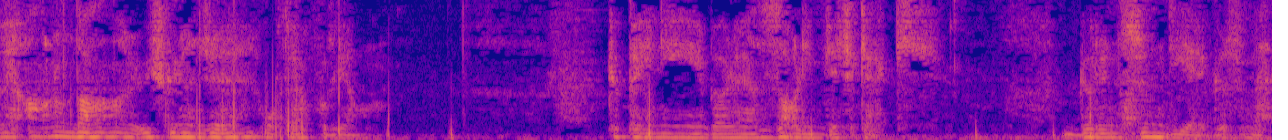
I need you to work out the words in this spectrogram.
Ve anında üç gün önce ortaya fırlayan köpeğini böyle zalimce çekerek görünsün diye gözüme.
